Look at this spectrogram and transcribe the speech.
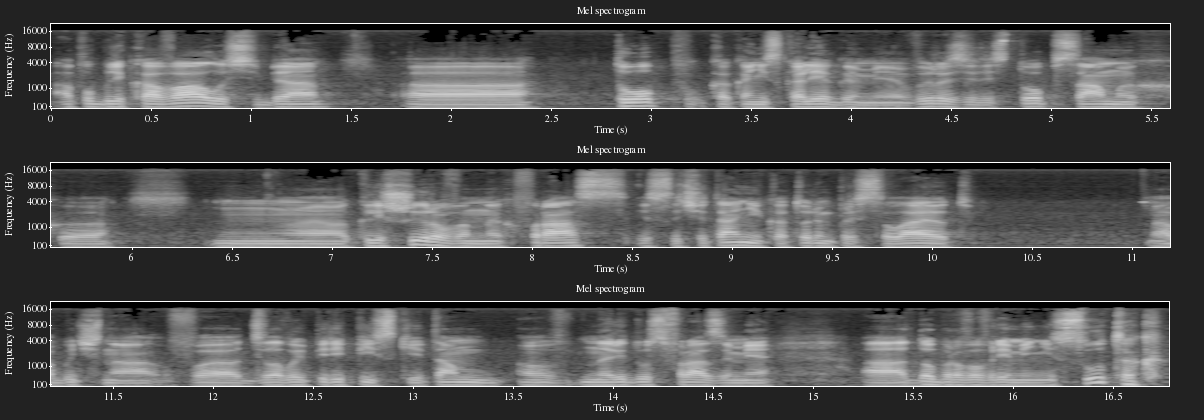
опубликовал у себя э, топ, как они с коллегами выразились, топ самых клишированных фраз и сочетаний, которым присылают обычно в деловой переписке. И там наряду с фразами а, доброго времени суток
